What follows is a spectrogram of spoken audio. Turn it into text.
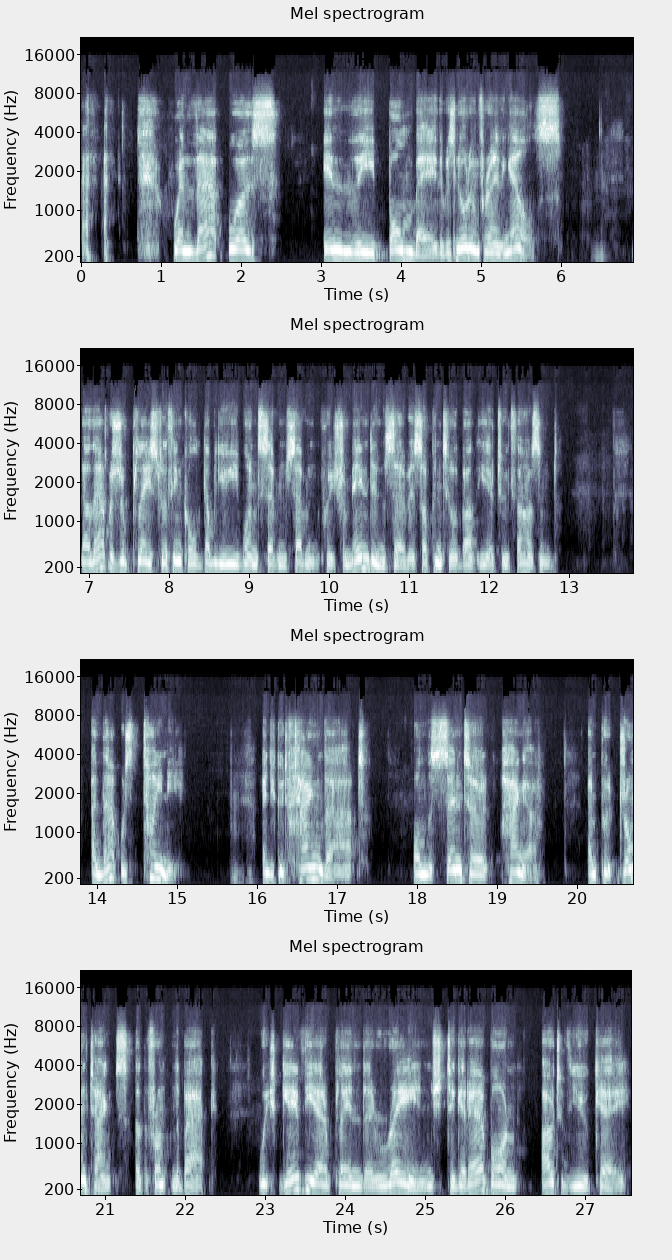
when that was in the bomb bay, there was no room for anything else. Now, that was replaced with a thing called WE 177, which remained in service up until about the year 2000. And that was tiny. Mm-hmm. And you could hang that on the center hangar and put drum tanks at the front and the back, which gave the airplane the range to get airborne out of the UK,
